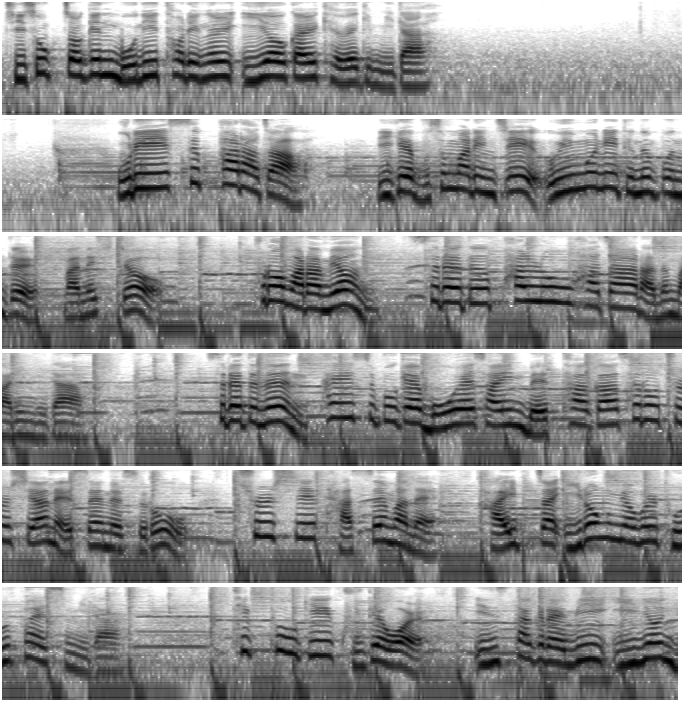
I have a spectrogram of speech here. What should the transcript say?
지속적인 모니터링을 이어갈 계획입니다. 우리 습팔하자. 이게 무슨 말인지 의문이 드는 분들 많으시죠? 풀어 말하면 스레드 팔로우 하자라는 말입니다. 스레드는 페이스북의 모 회사인 메타가 새로 출시한 SNS로 출시 닷새 만에 가입자 1억 명을 돌파했습니다. 틱톡이 9개월, 인스타그램이 2년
